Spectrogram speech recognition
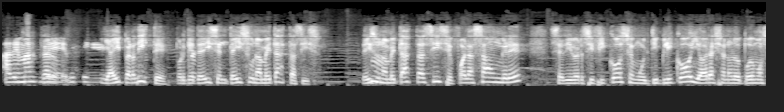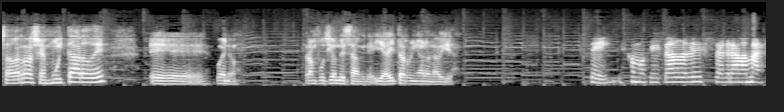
además de, Y ahí perdiste, porque te dicen, te hizo una metástasis. Te hizo una mm. metástasis, se fue a la sangre, se diversificó, se multiplicó y ahora ya no lo podemos agarrar, ya es muy tarde. Eh, bueno, transfusión de sangre y ahí terminaron la vida. Sí, es como que cada vez se agrava más.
